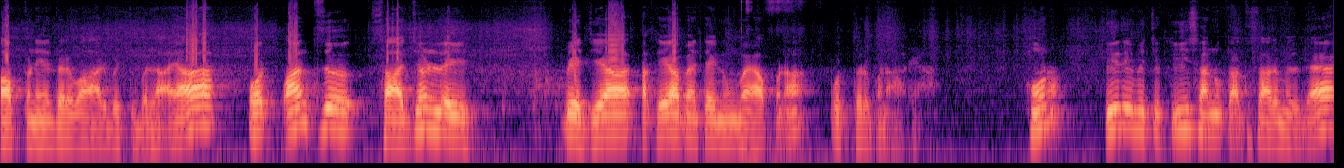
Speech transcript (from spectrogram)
ਆਪਣੇ ਦਰਬਾਰ ਵਿੱਚ ਬੁਲਾਇਆ ਔਰ ਪੰਥ ਸਾਜਣ ਲਈ ਭੇਜਿਆ ਕਿਹਾ ਮੈਂ ਤੈਨੂੰ, ਮੈਂ ਆਪਣਾ ਪੁੱਤਰ ਬਣਾ ਰਿਹਾ। ਹੁਣ ਇਹਦੇ ਵਿੱਚ ਕੀ ਸਾਨੂੰ ਤਤਸਾਰ ਮਿਲਦਾ ਹੈ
